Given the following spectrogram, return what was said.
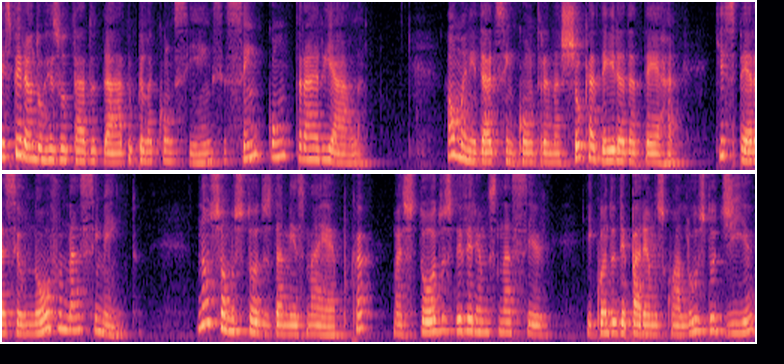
esperando o resultado dado pela consciência sem contrariá-la. A humanidade se encontra na chocadeira da terra que espera seu novo nascimento. Não somos todos da mesma época, mas todos deveremos nascer, e quando deparamos com a luz do dia,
